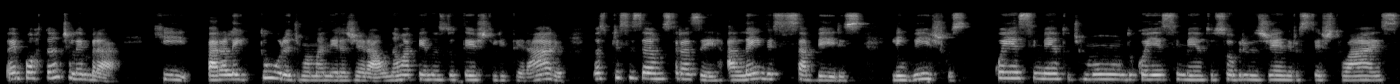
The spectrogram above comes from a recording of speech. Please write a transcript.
Então, é importante lembrar que, para a leitura de uma maneira geral, não apenas do texto literário, nós precisamos trazer, além desses saberes linguísticos, conhecimento de mundo, conhecimento sobre os gêneros textuais,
